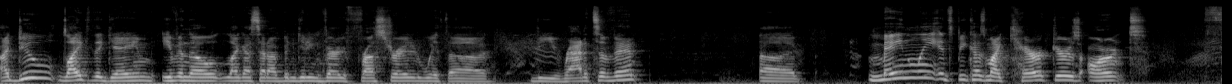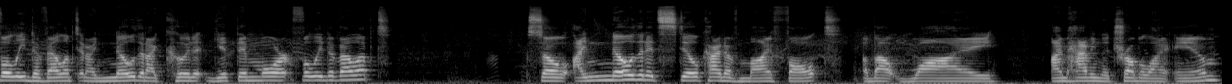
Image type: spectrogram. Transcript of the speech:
I do like the game, even though, like I said, I've been getting very frustrated with uh, the Raditz event. Uh, mainly it's because my characters aren't fully developed and I know that I could get them more fully developed. So I know that it's still kind of my fault about why I'm having the trouble I am.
